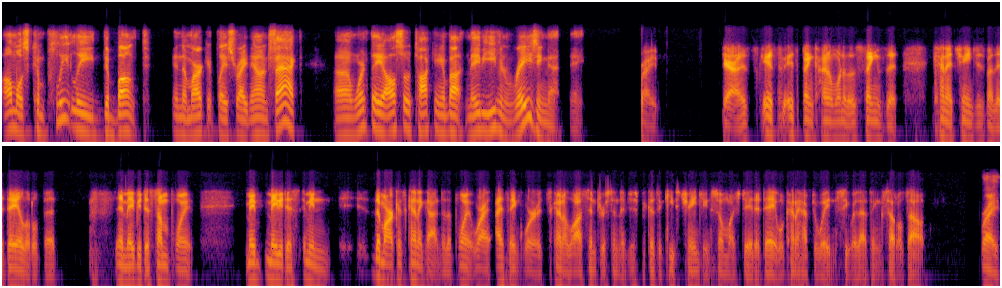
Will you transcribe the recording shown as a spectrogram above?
almost completely debunked in the marketplace right now. In fact, uh, weren't they also talking about maybe even raising that date? Right. Yeah, it's it's it's been kind of one of those things that kind of changes by the day a little bit, and maybe to some point, maybe maybe just I mean the market's kind of gotten to the point where I, I think where it's kind of lost interest in it just because it keeps changing so much day to day. We'll kind of have to wait and see where that thing settles out. Right.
